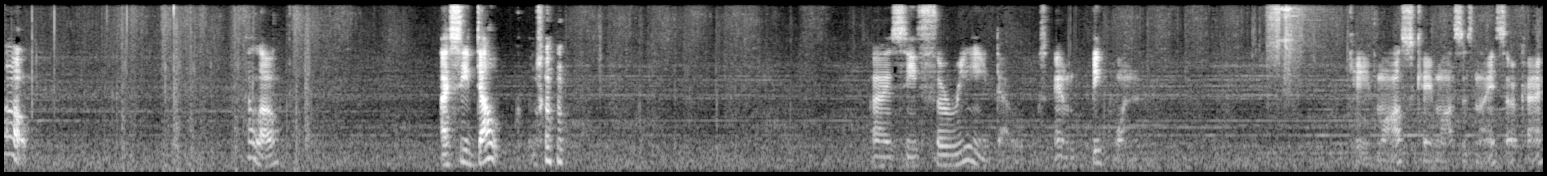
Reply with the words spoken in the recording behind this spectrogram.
Oh. Hello. I see dog. I see three dogs and big one. Cave moss. Cave moss is nice. Okay.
